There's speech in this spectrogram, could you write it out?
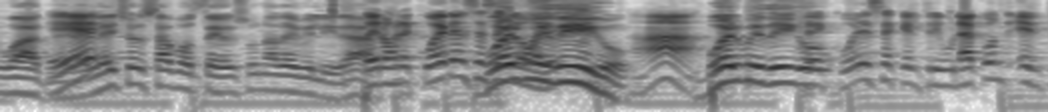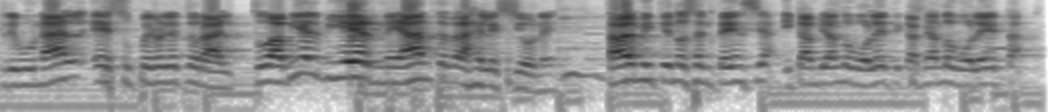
Watner. ¿Eh? El hecho de saboteo es una debilidad. Pero recuérdense, Vuelvo señores. y digo, Ah. vuelvo y digo, Recuérdense que el Tribunal el Tribunal eh, Superior Electoral todavía el viernes antes de las elecciones estaba emitiendo sentencia y cambiando boleta y cambiando boleta.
